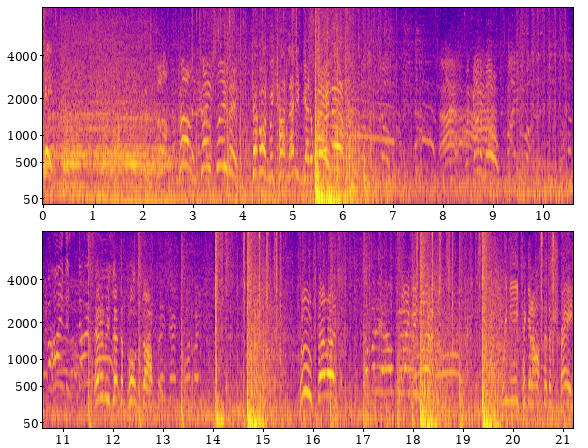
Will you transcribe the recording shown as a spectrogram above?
Been spotted! Crowley, train's leaving! Come on, we can't let him get away! Enough. We gotta move. Behind the stone! Enemies at the post office! Move, fellas! Somebody help! Flanking left! We need to get after the train!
